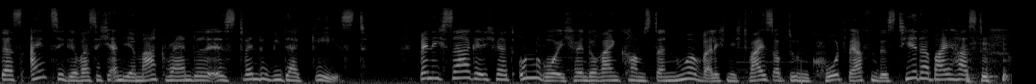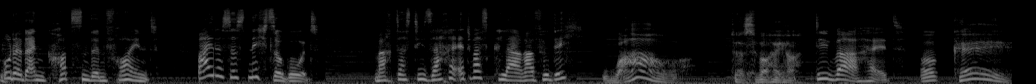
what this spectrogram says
Das Einzige, was ich an dir mag, Randall, ist, wenn du wieder gehst. Wenn ich sage, ich werde unruhig, wenn du reinkommst, dann nur, weil ich nicht weiß, ob du ein kotwerfendes Tier dabei hast oder deinen kotzenden Freund. Beides ist nicht so gut. Macht das die Sache etwas klarer für dich? Wow, das war ja... Die Wahrheit. Okay.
